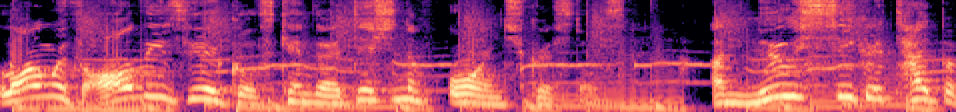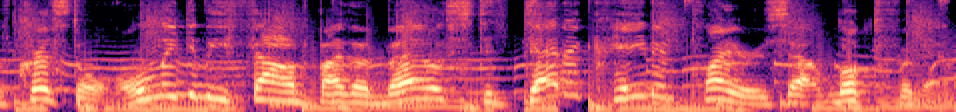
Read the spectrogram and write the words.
Along with all these vehicles came the addition of orange crystals, a new secret type of crystal only to be found by the most dedicated players that looked for them.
